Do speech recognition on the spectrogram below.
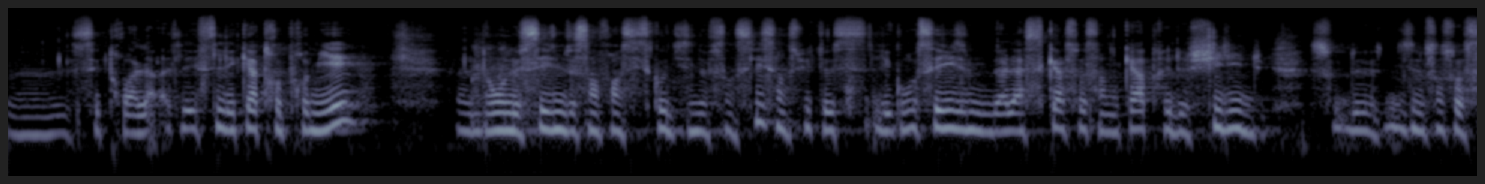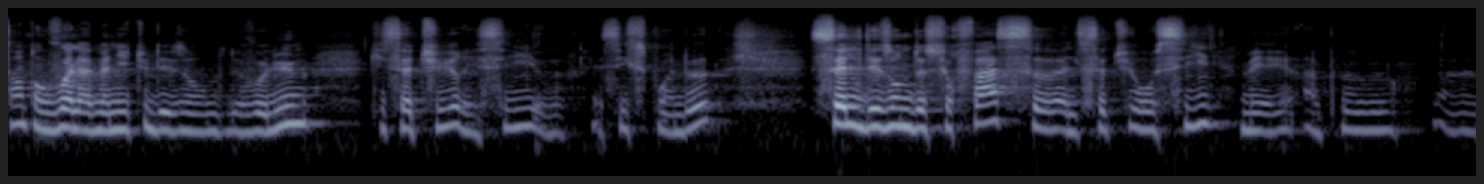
euh, les, quatre premiers, euh, dont le séisme de San Francisco 1906, ensuite les gros séismes d'Alaska 64 et de Chili de 1960. On voit la magnitude des ondes de volume qui sature ici, 6.2. Euh, celle des ondes de surface, euh, elle sature aussi, mais un peu, euh,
